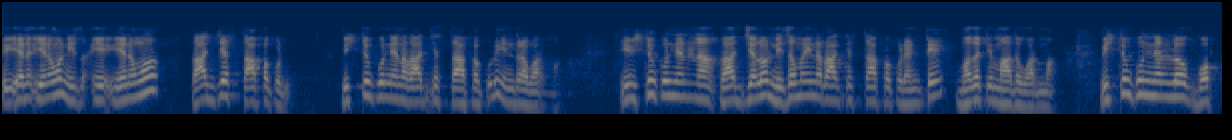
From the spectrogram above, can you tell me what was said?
ఈయన- నిజ ఈ- రాజ్య స్థాపకుడు. విష్ణుకుండెన రాజ్య స్థాపకుడు ఇంద్రవర్మ. ఈ విష్ణుకుండెన రాజ్యంలో నిజమైన రాజ్య స్థాపకుడు అంటే మొదటి మాధవర్మ. విష్ణుకుండెంలో గొప్ప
